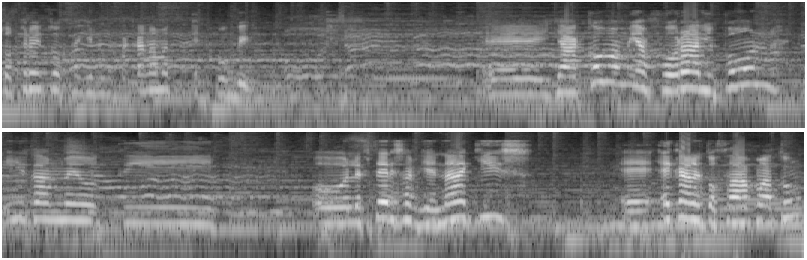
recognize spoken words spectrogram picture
το τρίτο, θα, θα κάναμε εκπομπή. Ε, για ακόμα μια φορά λοιπόν είδαμε ότι ο Λευτέρης Αυγενάκης ε, έκανε το θαύμα του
